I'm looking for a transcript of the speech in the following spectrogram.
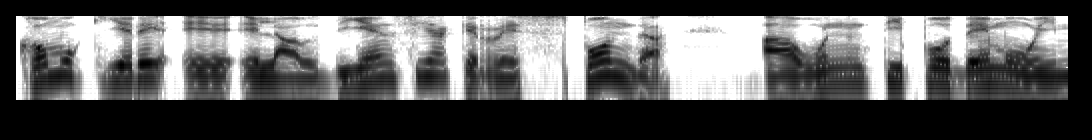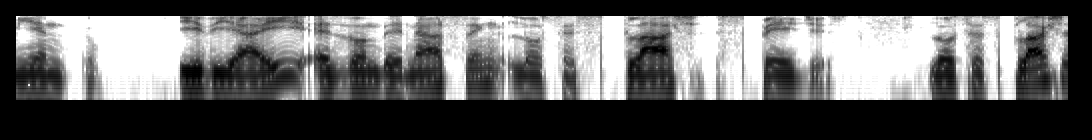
cómo quiere eh, la audiencia que responda a un tipo de movimiento. Y de ahí es donde nacen los splash pages. Los splash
